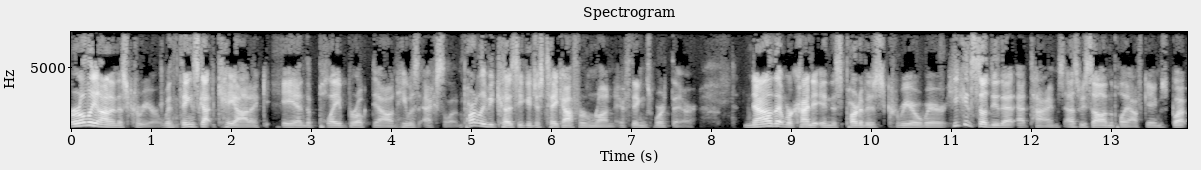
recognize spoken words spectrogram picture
early on in his career, when things got chaotic and the play broke down, he was excellent. Partly because he could just take off and run if things weren't there now that we're kind of in this part of his career where he can still do that at times, as we saw in the playoff games, but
